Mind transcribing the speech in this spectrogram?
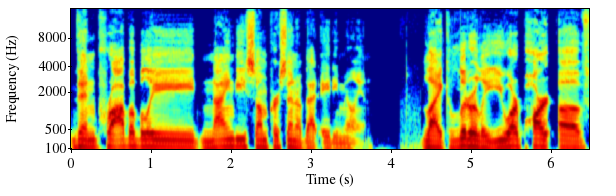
than probably 90 some percent of that 80 million. Like, literally, you are part of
